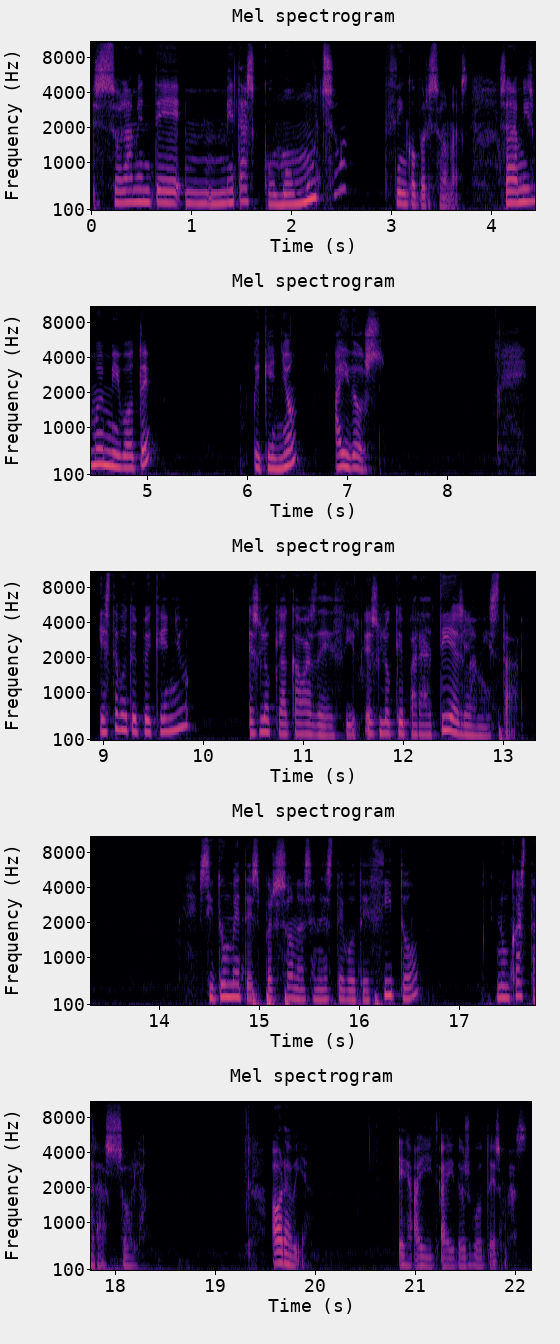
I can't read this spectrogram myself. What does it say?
solamente metas como mucho cinco personas. Ahora mismo en mi bote pequeño hay dos. Este bote pequeño es lo que acabas de decir, es lo que para ti es la amistad. Si tú metes personas en este botecito, nunca estarás sola. Ahora bien, hay, hay, dos botes más.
